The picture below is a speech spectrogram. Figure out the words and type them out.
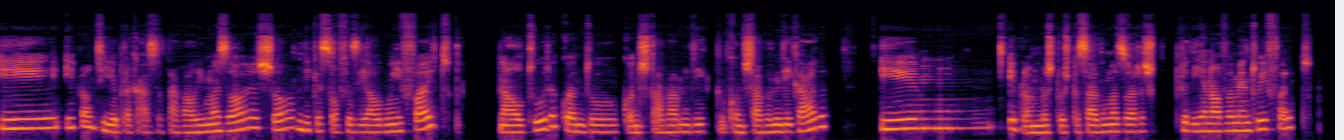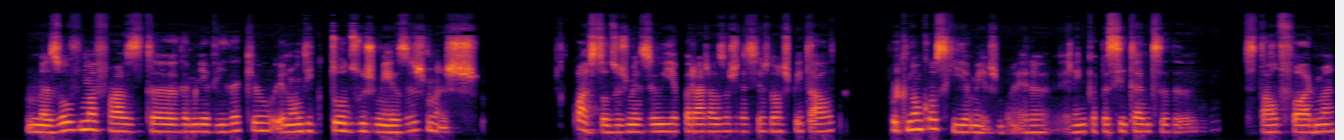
e, e pronto, ia para casa. Estava ali umas horas só, a medicação fazia algum efeito na altura, quando, quando, estava, medic, quando estava medicada. E, e pronto, mas depois, passado umas horas, perdia novamente o efeito. Mas houve uma fase da, da minha vida que eu, eu não digo todos os meses, mas quase todos os meses eu ia parar às urgências do hospital porque não conseguia mesmo, era, era incapacitante de, de tal forma.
